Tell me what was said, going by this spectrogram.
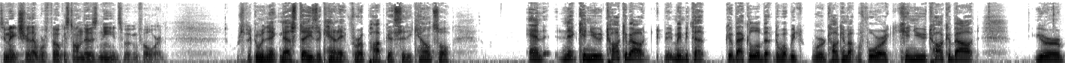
to make sure that we're focused on those needs moving forward. We're speaking with Nick Nesta. He's a candidate for Apopka City Council. And Nick, can you talk about maybe to go back a little bit to what we were talking about before? Can you talk about your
